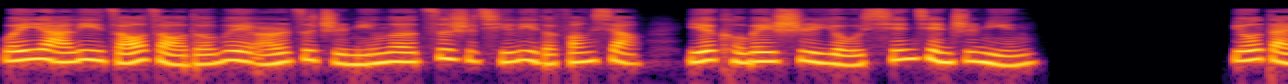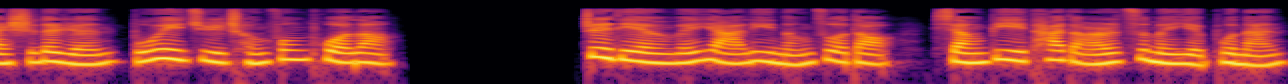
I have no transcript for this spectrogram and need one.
文雅丽早早的为儿子指明了自食其力的方向，也可谓是有先见之明。有胆识的人不畏惧乘风破浪，这点文雅丽能做到，想必他的儿子们也不难。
